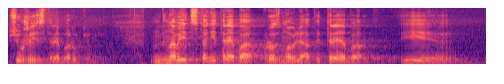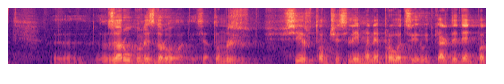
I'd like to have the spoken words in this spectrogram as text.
всю життя треба руки мити. На відстані треба розмовляти, треба. І е, за руку не здороватися. Тому ж всі, в тому числі і мене, провоцирують. Кожен день по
